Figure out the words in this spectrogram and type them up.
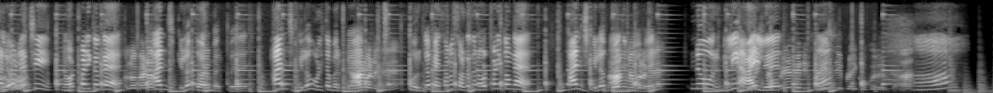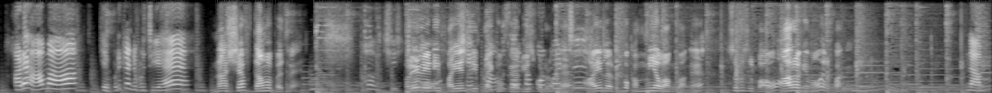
ஹலோ அண்ணாச்சி நோட் பண்ணிக்கோங்க. அஞ்சு கிலோ துவரம்பருப்பு அஞ்சு கிலோ உளுத்தம்பருப்பு குறுக்க பேசாம சொல்றத நோட் பண்ணிக்கோங்க. அஞ்சு கிலோ கோதுமை மாவு நூறு மில்லி ஆயில் அட ஆமா. எப்படி கண்டுபிடிச்சீங்க நான் ஷெஃப் தாம பேசுறேன். ஒரே lady five and cooker use ஆயில ரொம்ப கம்மியாக வாங்குவாங்க. சுறுசுறுப்பாகவும் ஆரோக்கியமாகவும் இருப்பாங்க. நம்ம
